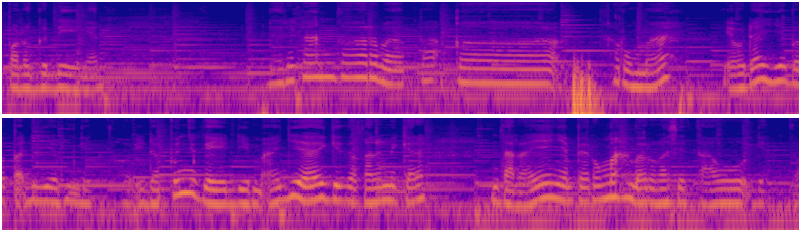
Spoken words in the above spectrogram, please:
Pondok Gede kan. Dari kantor bapak ke rumah ya udah aja bapak diem gitu. Ida pun juga ya diem aja gitu karena mikirnya ntar aja nyampe rumah baru kasih tahu gitu.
